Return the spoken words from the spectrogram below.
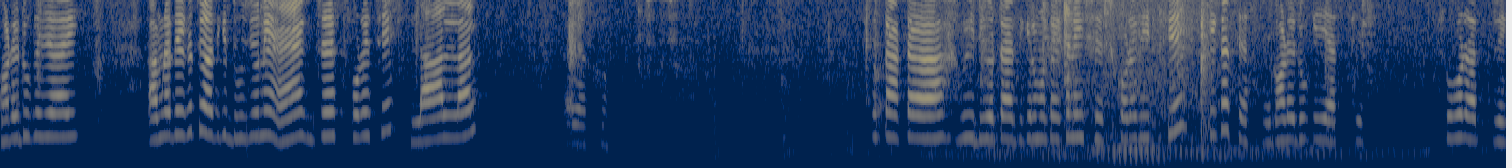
ঘরে ঢুকে যাই। আমরা দেখেছ আজকে দুজনে এক ড্রেস পরেছি, লাল লাল। দেখো তো টাটা, ভিডিওটা আজকের মতো এখানেই শেষ করে দিচ্ছি। ঠিক আছে? ঘরে ঢুকে যাচ্ছি। শুভরাত্রি।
